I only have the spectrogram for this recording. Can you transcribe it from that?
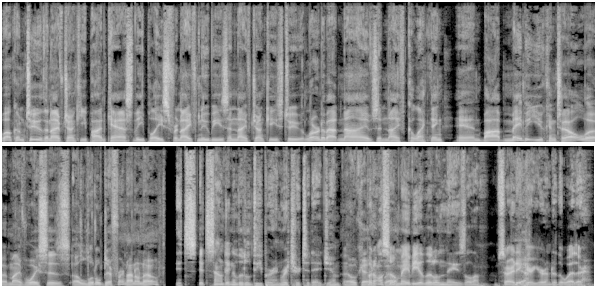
Welcome to the Knife Junkie Podcast, the place for knife newbies and knife junkies to learn about knives and knife collecting. And Bob, maybe you can tell uh, my voice is a little different. I don't know. It's it's sounding a little deeper and richer today, Jim. Okay. But also well, maybe a little nasal. I'm, I'm sorry to Yeah. hear you're under the weather.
